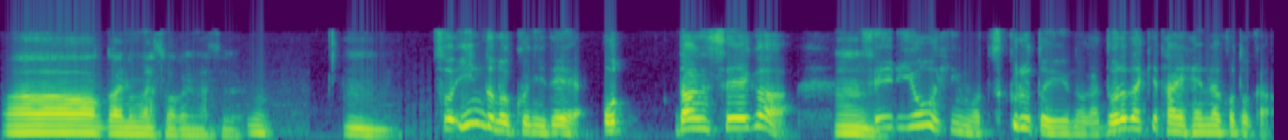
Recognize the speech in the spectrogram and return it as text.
ああ、わかります、わかります。ん。うん。そう、インドの国でお男性がうん。生理用品を作るというのがどれだけ大変なことか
